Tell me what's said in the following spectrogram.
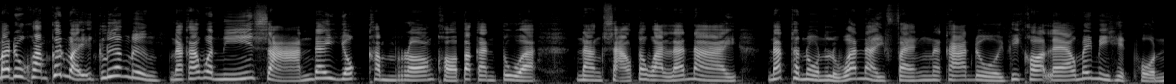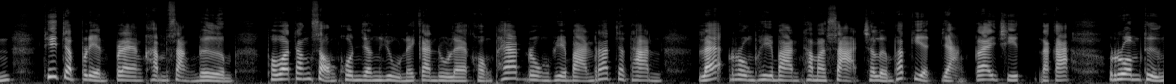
มาดูความเคลื่อนไหวอีกเรื่องหนึ่งนะคะ วันนี้ศาลได้ยกคำร้องขอประกันตัว นางสาวตะวันและนาย นัทนนหรือว่านายแฟงนะคะ โดยพิเคราะห์แล้วไม่มีเหตุผลที่จะเปลี่ยนแปลงคำสั่งเดิม เพราะว่าทั้งสองคนยังอยู่ในการดูแลของแพทย์โรงพยาบาลราชทันและโรงพยาบาลธรรมศาสตร์เฉลิมพระเกียรติอย่างใกล้ชิดนะคะ รวมถึง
